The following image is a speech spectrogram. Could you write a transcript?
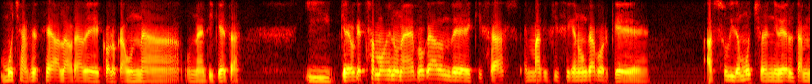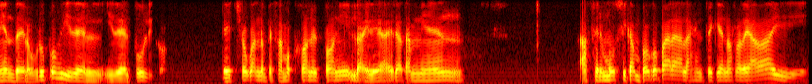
muchas veces a la hora de colocar una, una etiqueta. Y creo que estamos en una época donde quizás es más difícil que nunca porque ha subido mucho el nivel también de los grupos y del, y del público. De hecho, cuando empezamos con el Pony, la idea era también hacer música un poco para la gente que nos rodeaba y,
